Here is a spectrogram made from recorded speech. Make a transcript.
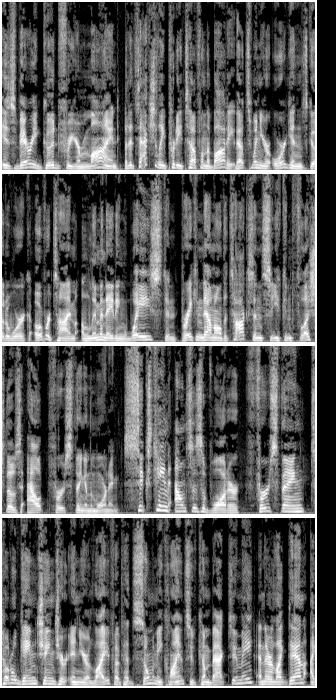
is very good for your mind, but it's actually pretty tough on the body. That's when your organs go to work overtime, eliminating waste and breaking down all the toxins so you can flush those out first thing in the morning. 16 ounces of water, first thing, total game changer in your life. I've had so many clients who've come back to me and they're like, Dan, I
